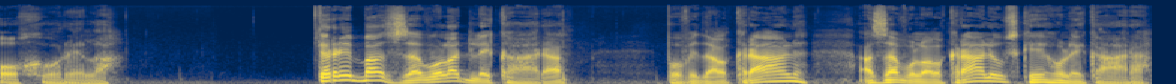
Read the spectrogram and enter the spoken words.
ochorela. Treba zavolať lekára, povedal kráľ a zavolal kráľovského lekára.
